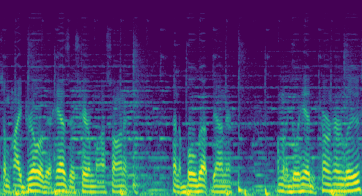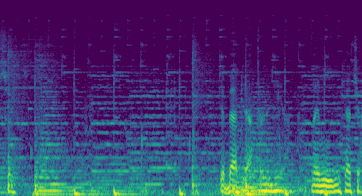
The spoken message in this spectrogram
some hydrilla that has this hair moss on it. Kind of bulled up down there. I'm going to go ahead and turn her loose and get back after it again. Maybe we can catch a,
